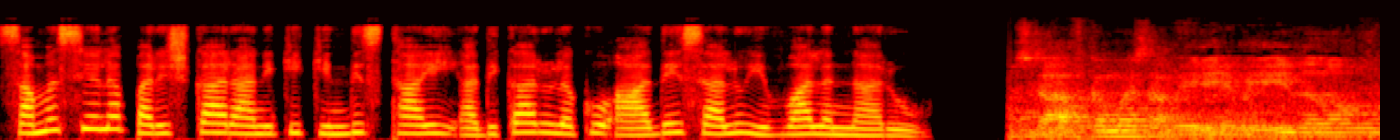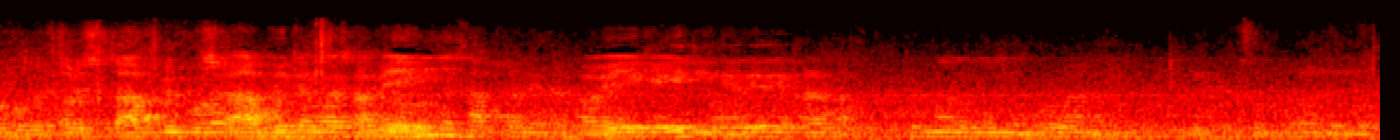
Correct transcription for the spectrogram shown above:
సమస్యల పరిష్కారానికి కింది స్థాయి అధికారులకు ఆదేశాలు ఇవ్వాలన్నారు स्टाफ कम है सब एरिया में यही दलाल और स्टाफ भी पूरा स्टाफ भी कम है सब एक नहीं साफ कर लेता अब एक ही दिन एरिया देखना था तुम्हारे लोगों ने बोला नहीं कुछ बोला नहीं लोग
